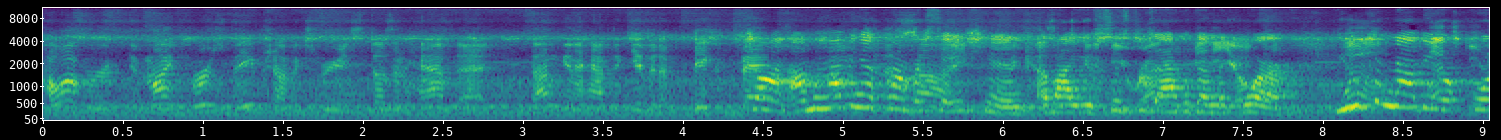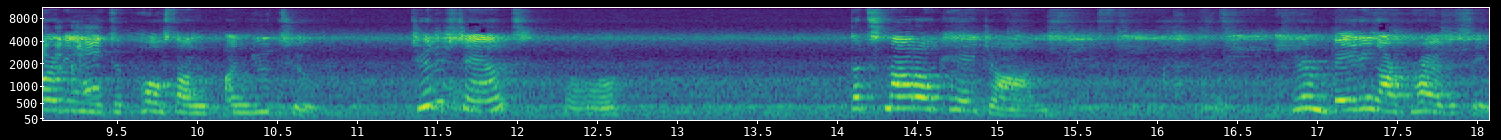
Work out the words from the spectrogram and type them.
However, if my first vape shop experience doesn't have that, then I'm gonna have to give it a big fat John, I'm having a to conversation about your it's gonna be sister's academic mediocre. work. You Well, cannot be to recording me to post on, on YouTube. Do you understand? Uh, That's not okay, John. You're invading our privacy.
